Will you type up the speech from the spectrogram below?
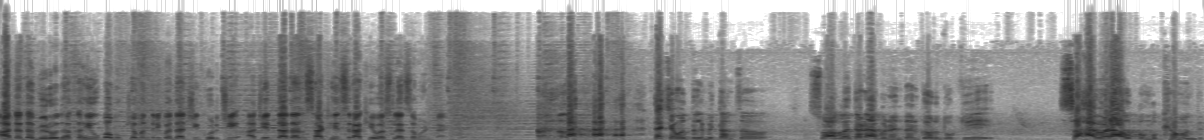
आता तर विरोधकही उपमुख्यमंत्री पदाची खुर्ची अजितदादांसाठीच राखीव असल्याचं म्हणताय त्याच्याबद्दल मी त्यांचं स्वागत आणि अभिनंदन करतो की सहा वेळा उपमुख्यमंत्री.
